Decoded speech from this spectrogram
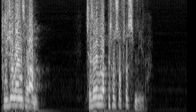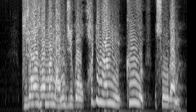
부정한 사람, 제사장 앞에 설 수 없었습니다. 부정한 사람을 만지고 확인한 그 순간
